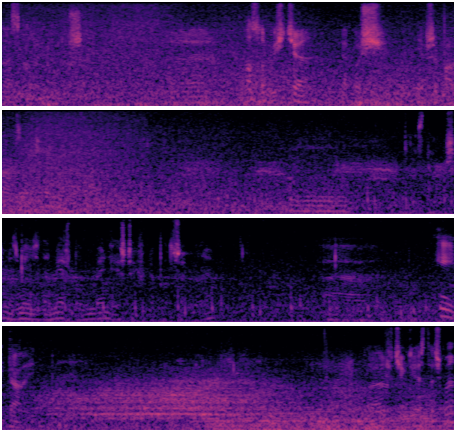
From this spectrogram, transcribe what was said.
oraz kolejną duszę. E, osobiście jakoś nie przepadam za halabardy. Mm, tak, musimy zmienić na miecz, bo mi będzie jeszcze chwilę potrzebny. E, I dalej. Kojarzycie, gdzie jesteśmy?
